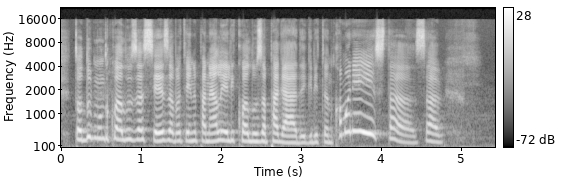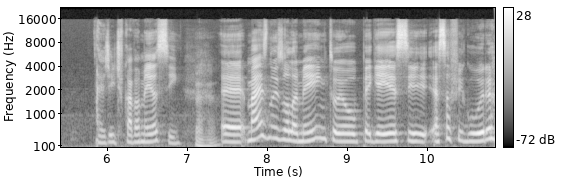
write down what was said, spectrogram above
todo mundo com a luz acesa, batendo panela, e ele com a luz apagada e gritando, comunista, sabe? A gente ficava meio assim. Uhum. É, mas no isolamento, eu peguei esse, essa figura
